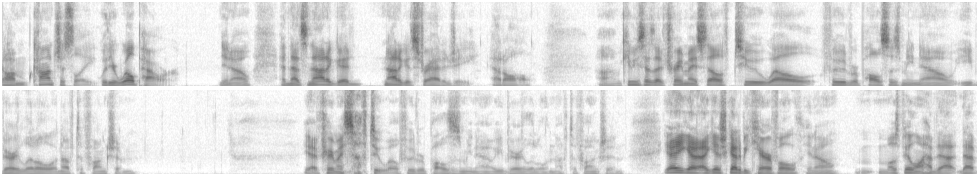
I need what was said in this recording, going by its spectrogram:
um, consciously with your willpower you know and that's not a good not a good strategy at all. Um, Kimmy says, I've trained myself too well. Food repulses me now. Eat very little, enough to function. Yeah, I've trained myself too well. Food repulses me now. Eat very little, enough to function. Yeah, you got. I guess you got to be careful. You know, most people don't have that that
